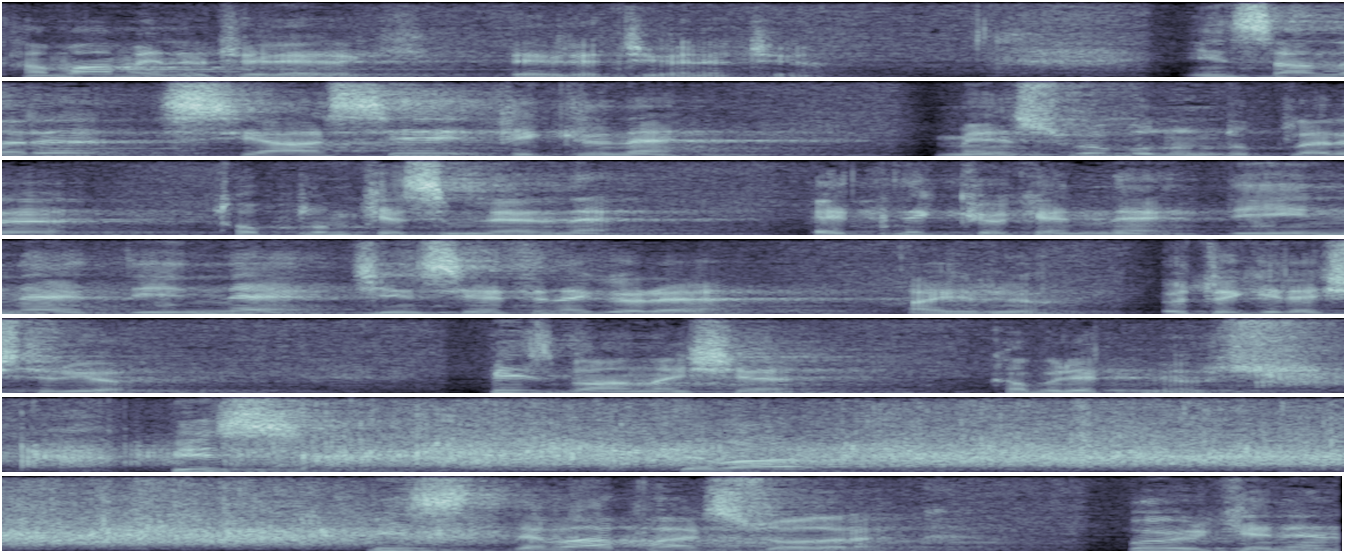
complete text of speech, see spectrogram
tamamen öteleyerek devleti yönetiyor. İnsanları siyasi fikrine, mensubu bulundukları toplum kesimlerine, etnik kökenine, dinine, dinine, cinsiyetine göre ayırıyor, ötekileştiriyor. Biz bu anlayışı kabul etmiyoruz. Biz deva biz Deva Partisi olarak bu ülkenin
